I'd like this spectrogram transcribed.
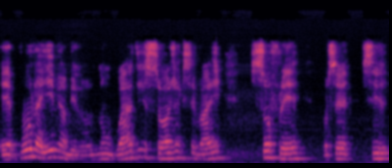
É por aí, meu amigo. Não guarde soja que você vai sofrer. Você, se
